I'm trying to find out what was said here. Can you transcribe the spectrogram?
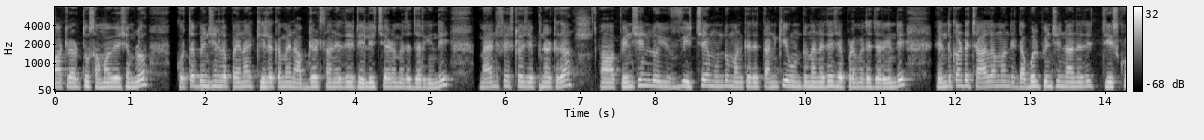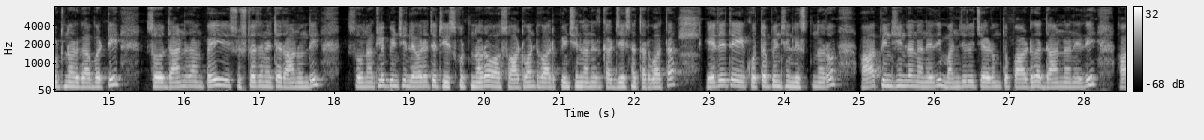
మాట్లాడుతూ సమావేశంలో కొత్త పెన్షన్ల పైన కీలకమైన అప్డేట్స్ అనేది రిలీజ్ చేయడం అయితే జరిగింది. మేనిఫెస్టోలో చెప్పినట్టుగా పెన్షన్లు ఇవి ఇచ్చే ముందు మనకైతే తనిఖీ ఉంటుందనేది చెప్పడం అయితే జరిగింది. ఎందుకంటే చాలామంది డబుల్ పెన్షన్ అనేది తీసుకుంటున్నారు కాబట్టి సో దాని దానిపై సుష్టతనైతే అయితే రానుంది. సో నకిలీ పెన్షన్లు ఎవరైతే తీసుకుంటున్నారో సో అటువంటి వారి పెన్షన్లు అనేది కట్ చేసిన తర్వాత ఏదైతే ఈ కొత్త పెన్షన్లు ఇస్తున్నారో ఆ పెన్షన్లను అనేది మంజూరు చేయడంతో పాటుగా దాన్ని అనేది ఆ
